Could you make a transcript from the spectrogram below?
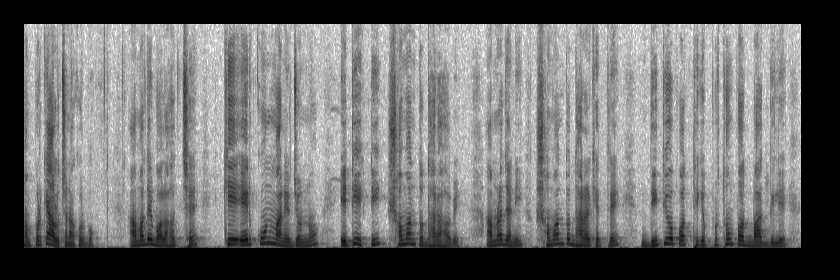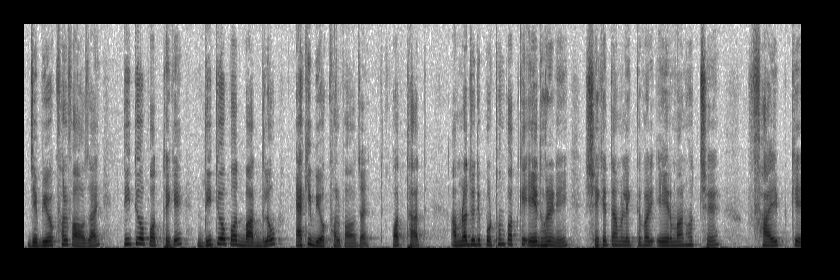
সম্পর্কে আলোচনা করব। আমাদের বলা হচ্ছে, কে এর কোন মানের জন্য এটি একটি সমান্তর ধারা হবে? আমরা জানি, সমান্তর ধারার ক্ষেত্রে দ্বিতীয় পদ থেকে প্রথম পদ বাদ দিলে যে বিয়োগফল পাওয়া যায় তৃতীয় পদ থেকে দ্বিতীয় পদ বাদ দিলেও একই বিয়োগফল পাওয়া যায়। অর্থাৎ আমরা যদি প্রথম পদকে এ ধরে নেই, সেক্ষেত্রে আমরা লিখতে পারি এর মান হচ্ছে ফাইভ কে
